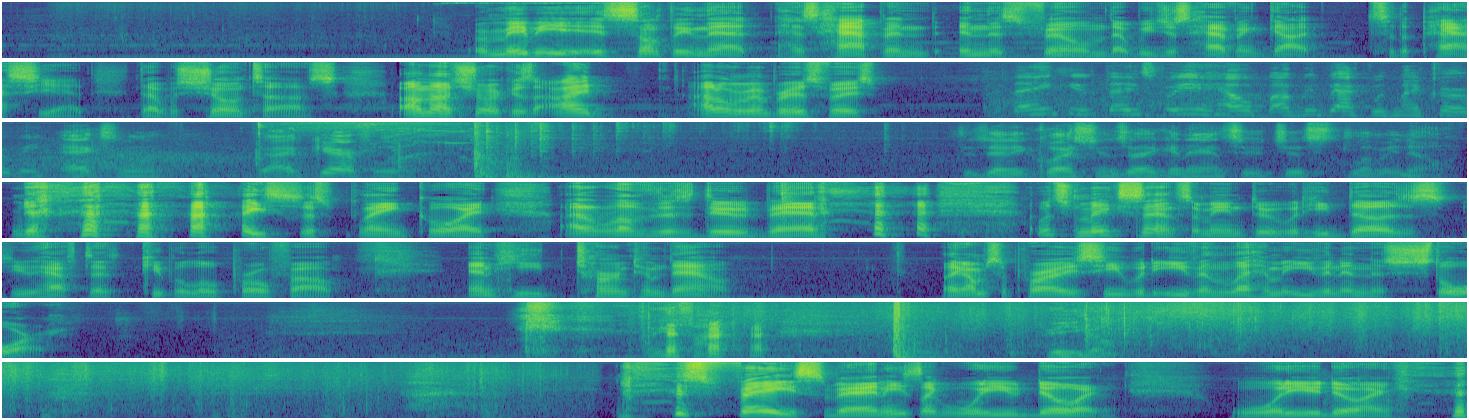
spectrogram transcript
Or maybe it's something that has happened in this film that we just haven't got to the past yet that was shown to us. I'm not sure because I I don't remember his face. Thank you. Thanks for your help. I'll be back with my Kirby. Excellent. Drive carefully. If there's any questions I can answer, just let me know. He's just playing coy. I love this dude, man. Which makes sense. I mean, dude, what he does, you have to keep a low profile. And he turned him down. Like, I'm surprised he would even let him even in the store. Okay. Here you go. His face, man. He's like, what are you doing? What are you doing?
